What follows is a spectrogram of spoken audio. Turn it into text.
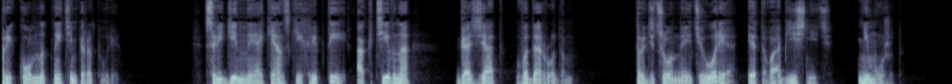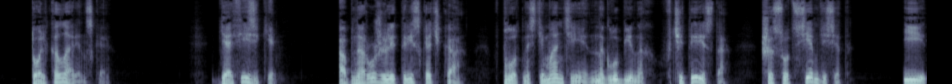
при комнатной температуре. Срединные океанские хребты активно газят водородом. Традиционная теория этого объяснить не может. Только Ларинская геофизики обнаружили три скачка в плотности мантии на глубинах в 400, 670 и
